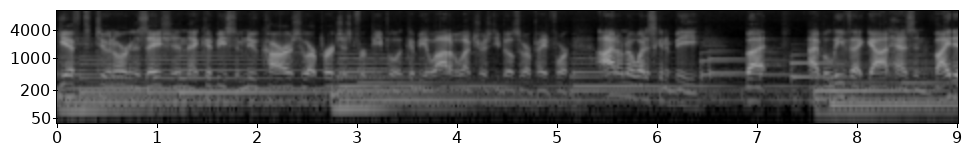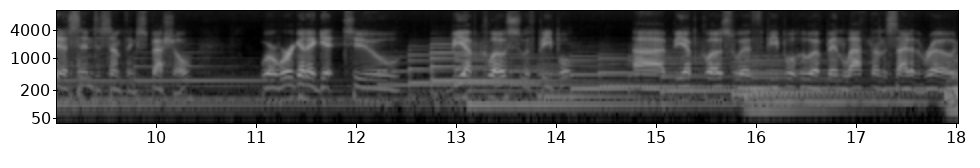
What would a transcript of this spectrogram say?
gift to an organization. That could be some new cars who are purchased for people. It could be a lot of electricity bills who are paid for. I don't know what it's going to be, but I believe that God has invited us into something special where we're going to get to be up close with people, uh, be up close with people who have been left on the side of the road,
